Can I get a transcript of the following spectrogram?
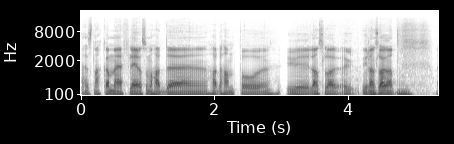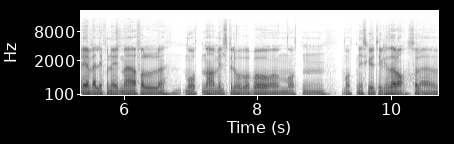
Jeg snakka med flere som hadde, hadde han på U-landslag, U-landslagene. Og jeg er veldig fornøyd med i hvert fall måten han vil spille fotball på, og måten, måten de skal utvikle seg. da. Så det er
